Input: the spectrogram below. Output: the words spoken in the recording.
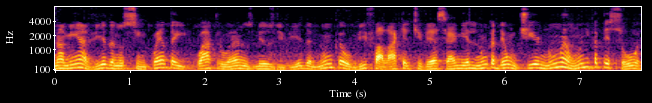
Na minha vida, nos 54 anos meus de vida, nunca ouvi falar que ele tivesse arma e ele nunca deu um tiro numa única pessoa.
